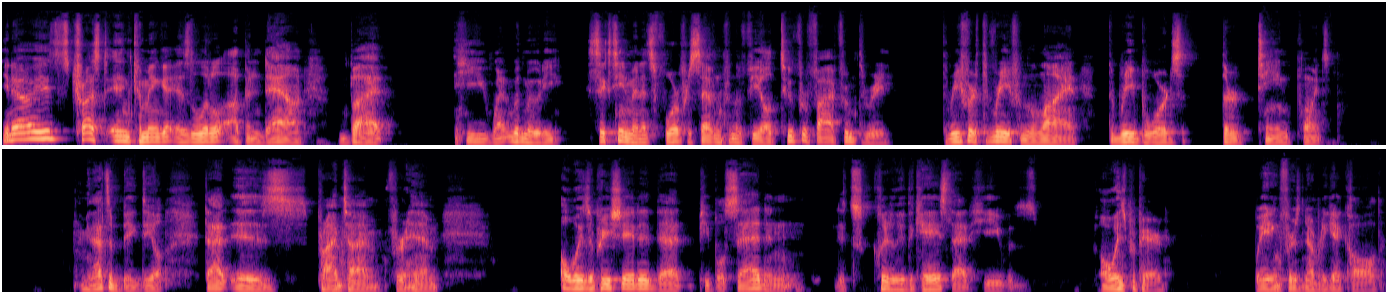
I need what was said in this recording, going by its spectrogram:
you know, his trust in Kuminga is a little up and down, but he went with Moody. 16 minutes, four for seven from the field, two for five from three, three for three from the line, three boards, 13 points. I mean, that's a big deal. That is prime time for him. Always appreciated that people said, and it's clearly the case, that he was always prepared, waiting for his number to get called,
